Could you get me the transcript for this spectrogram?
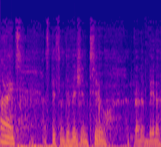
Alright, let's play some Division 2, private beta.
